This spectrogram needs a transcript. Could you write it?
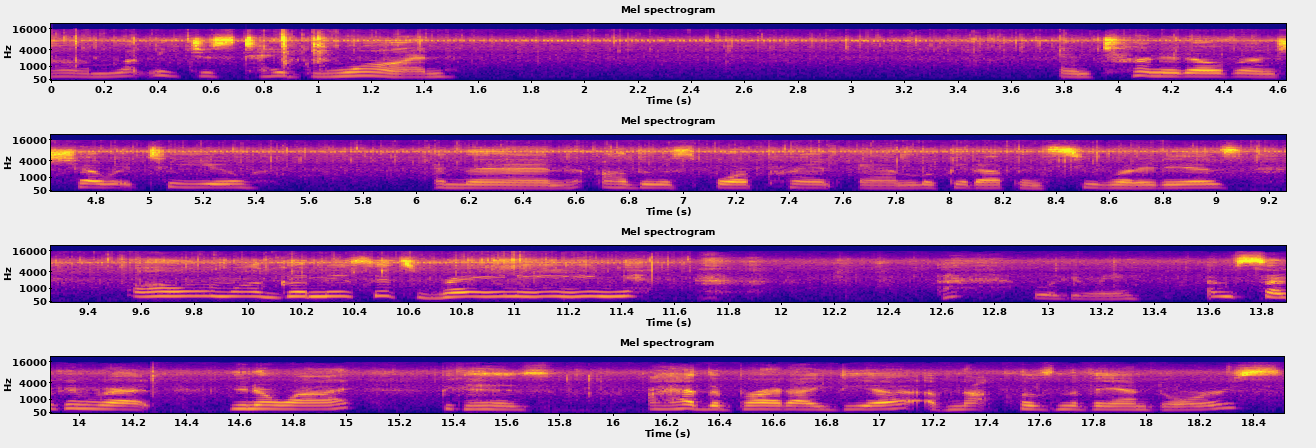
Um, let me just take one and turn it over and show it to you. And then I'll do a spore print and look it up and see what it is. Oh my goodness, it's raining. look at me. I'm soaking wet. You know why? Because I had the bright idea of not closing the van doors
